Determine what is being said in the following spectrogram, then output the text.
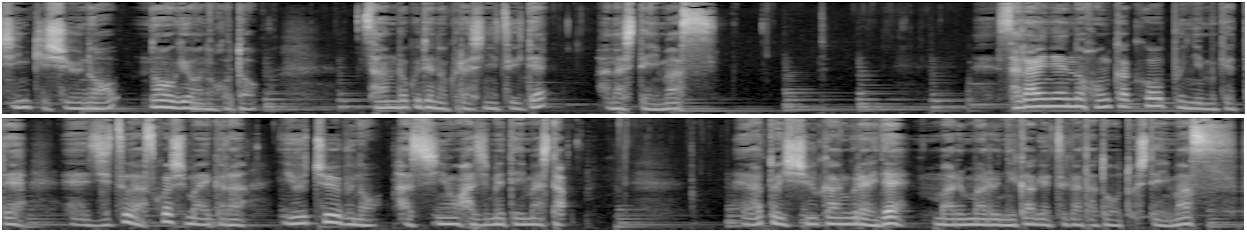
新規収納、農業のこと、山麓での暮らしについて話しています。再来年の本格オープンに向けて、え実は少し前から YouTube の発信を始めていました。えあと1週間ぐらいで丸々2ヶ月が経とうとしています、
